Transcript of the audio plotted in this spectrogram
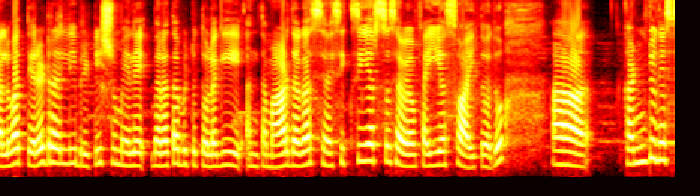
ನಲವತ್ತೆರಡರಲ್ಲಿ ಬ್ರಿಟಿಷ್ರ ಮೇಲೆ ಭರತ ಬಿಟ್ಟು ತೊಲಗಿ ಅಂತ ಮಾಡಿದಾಗ six years seven five years ಆಯಿತು ಅದು. ಕಂಟಿನ್ಯೂಸ್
